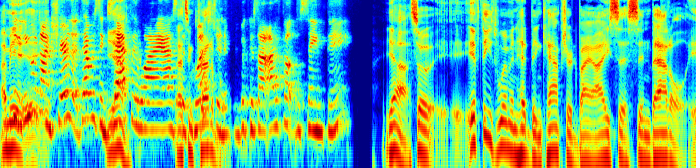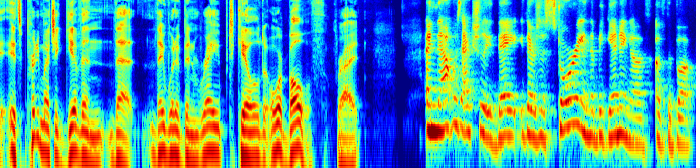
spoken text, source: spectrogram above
I mean, you and I share that. That was exactly yeah, why I asked the question incredible. because I, I felt the same thing. Yeah. So if these women had been captured by ISIS in battle, it's pretty much a given that they would have been raped, killed, or both, right? And that was actually they there's a story in the beginning of, of the book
